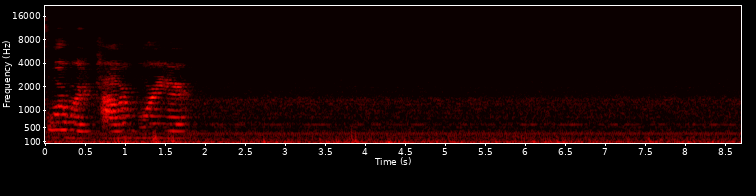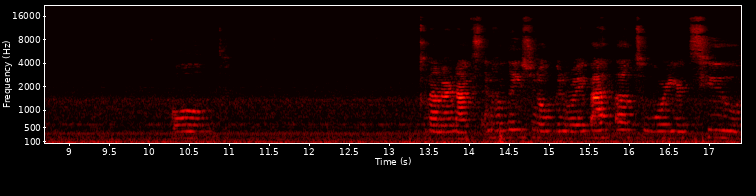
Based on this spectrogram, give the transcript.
forward, power warrior. Hold. On our next inhalation, open right back up to warrior two.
